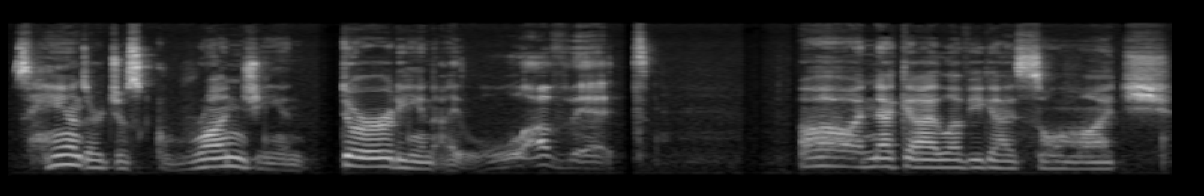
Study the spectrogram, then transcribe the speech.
his hands are just grungy and dirty, and I love it. Oh, and NECA, I love you guys so much.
